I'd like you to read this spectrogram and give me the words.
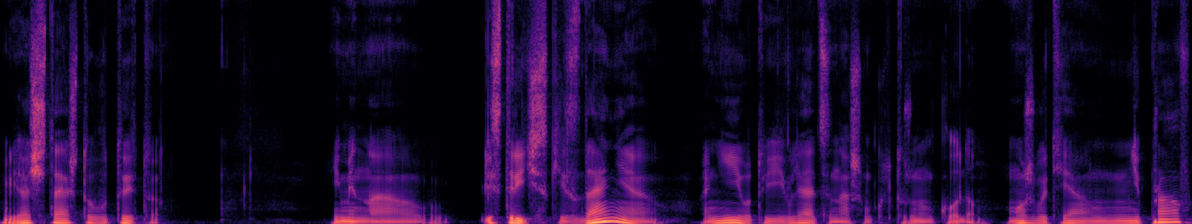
Я считаю, что вот это именно исторические здания, они вот и являются нашим культурным кодом. Может быть, я не прав,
